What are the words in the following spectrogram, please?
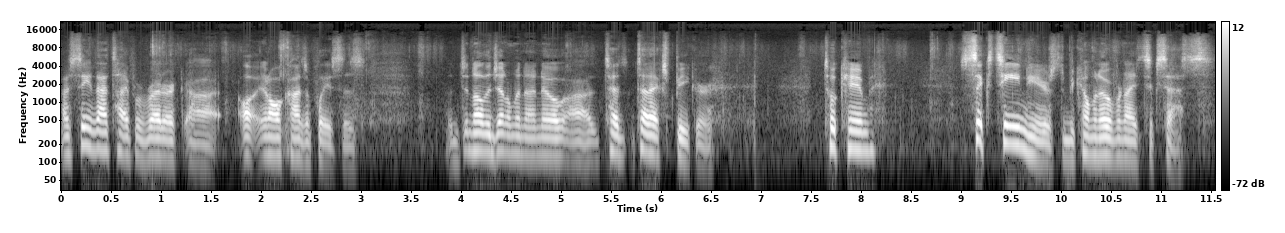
I've seen that type of rhetoric uh, in all kinds of places. Another gentleman I know, uh, TED, TEDx speaker, took him 16 years to become an overnight success.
